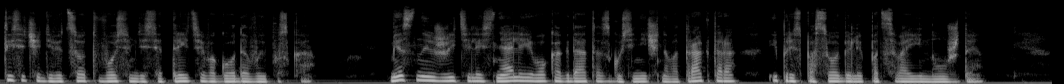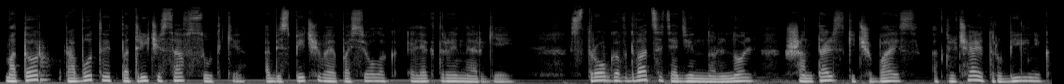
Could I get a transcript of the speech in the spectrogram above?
1983 года выпуска. Местные жители сняли его когда-то с гусеничного трактора и приспособили под свои нужды. Мотор работает по три часа в сутки, обеспечивая поселок электроэнергией – Строго в 21.00 шантальский Чубайс отключает рубильник,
